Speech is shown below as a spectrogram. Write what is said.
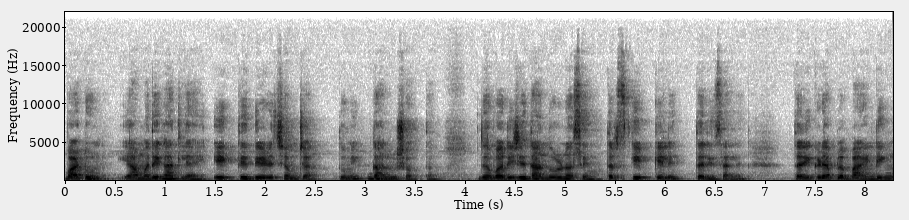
वाटून यामध्ये घातले आहे. एक ते दीड चमचा तुम्ही घालू शकता. जर वरीचे तांदूळ नसेल तर स्किप केले तरी चालेल. तर इकडे आपलं बाइंडिंग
